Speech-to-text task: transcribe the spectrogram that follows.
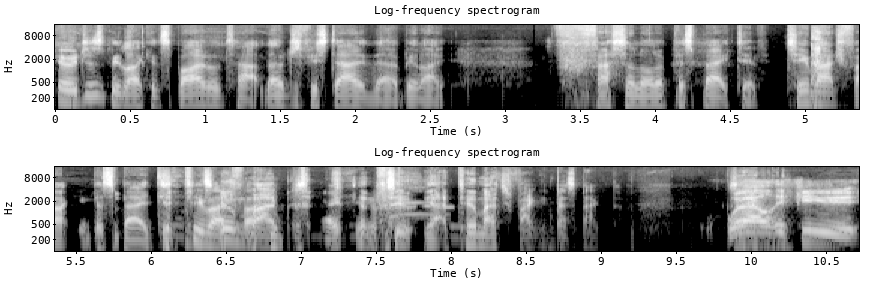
it would just be like in Spinal Tap. They'll just be standing there, and be like, "That's a lot of perspective. Too much fucking perspective. Too much Too fucking perspective." too, yeah, too much fucking perspective. Well, if you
